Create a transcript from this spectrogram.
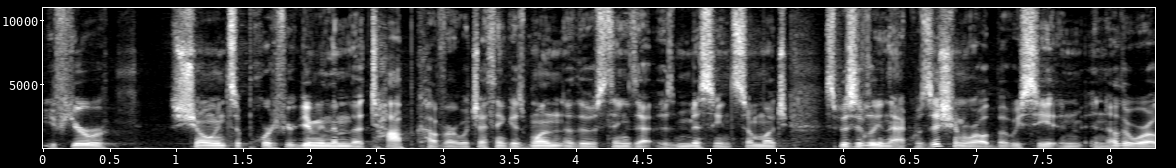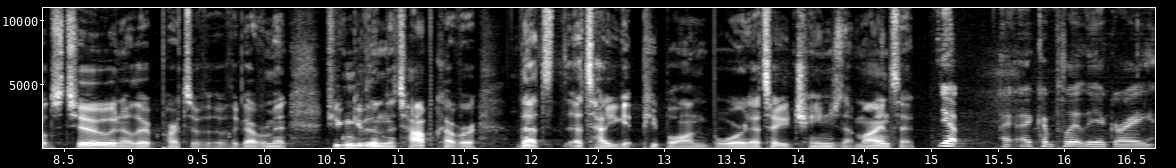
if you're showing support if you're giving them the top cover, which I think is one of those things that is missing so much, specifically in the acquisition world, but we see it in, in other worlds too, in other parts of, of the government. If you can give them the top cover, that's that's how you get people on board. That's how you change that mindset. Yep. I, I completely agree.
